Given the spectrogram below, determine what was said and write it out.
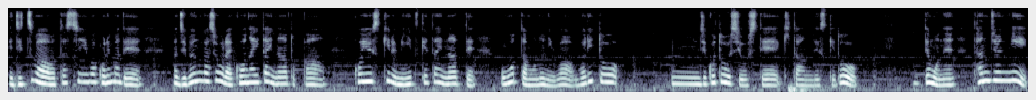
え実は私はこれまで、まあ、自分が将来こうなりたいなとかこういうスキル身につけたいなって思ったものには割とうん自己投資をしてきたんですけどでもね単純に、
